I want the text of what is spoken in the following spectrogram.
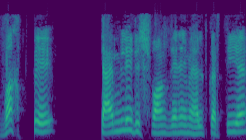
وقت پہ ٹائملی رسپانس دینے میں ہیلپ کرتی ہے،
